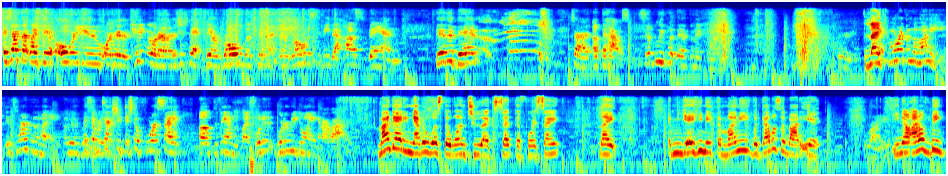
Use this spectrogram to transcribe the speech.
it's not that like they're over you or they're the king or whatever. It's just that their role is different. Their role is to be the husband. They're the band. Sorry, of the house. Simply put, they have to make the money. Like It's more than the money. It's more than the money. It's the protection. It's the foresight of the family. Like, what are, what are we doing in our lives? my daddy never was the one to like set the foresight. Like, I mean, yeah, he made the money, but that was about it. Right. You know, I don't think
